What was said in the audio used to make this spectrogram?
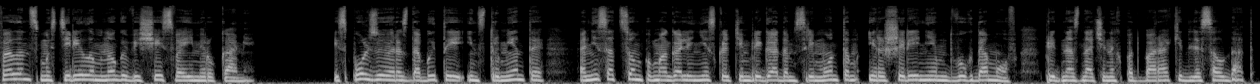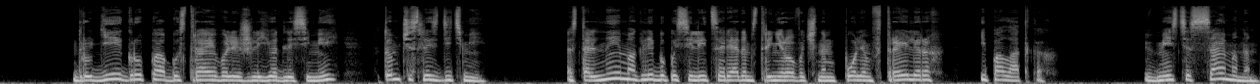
Феллон смастерила много вещей своими руками — Используя раздобытые инструменты, они с отцом помогали нескольким бригадам с ремонтом и расширением двух домов, предназначенных под бараки для солдат. Другие группы обустраивали жилье для семей, в том числе с детьми. Остальные могли бы поселиться рядом с тренировочным полем в трейлерах и палатках. Вместе с Саймоном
